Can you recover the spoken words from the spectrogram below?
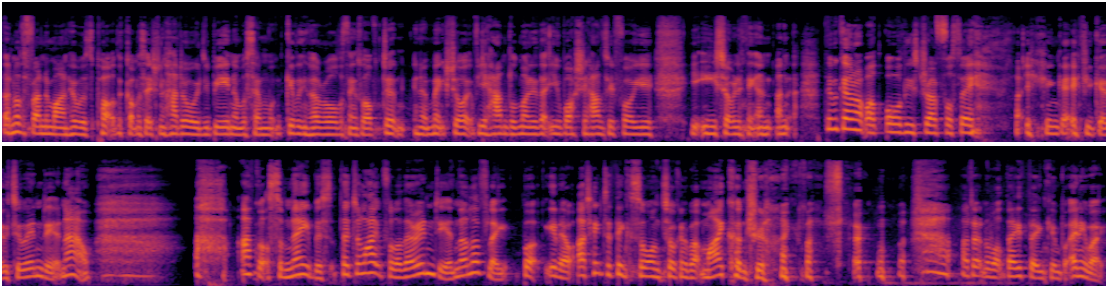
another friend of mine who was part of the conversation had already been and was saying, giving her all the things. Well, don't you know, make sure if you handle money that you wash your hands before you, you eat or anything. And, and they were going on about all these dreadful things that you can get if you go to India now. I've got some neighbours. They're delightful. Or they're Indian. They're lovely. But, you know, I'd hate to think of someone talking about my country like that. So I don't know what they're thinking. But anyway,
